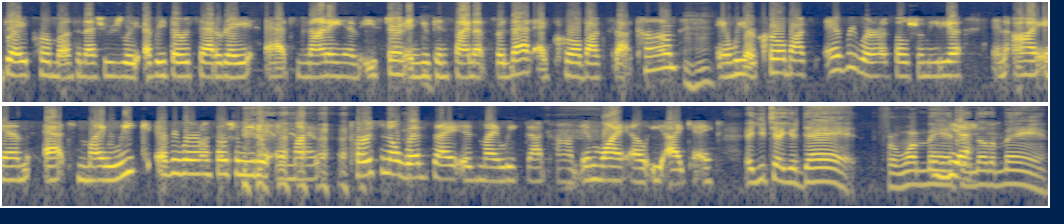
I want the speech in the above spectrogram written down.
day per month, and that's usually every third Saturday at 9 a.m. Eastern. And you can sign up for that at curlbox.com. Mm-hmm. And we are curlBOX everywhere on social media. And I am at Myleik everywhere on social media. and my personal website is myleak.com, M Y L E I K. And you tell your dad from one man to another man,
